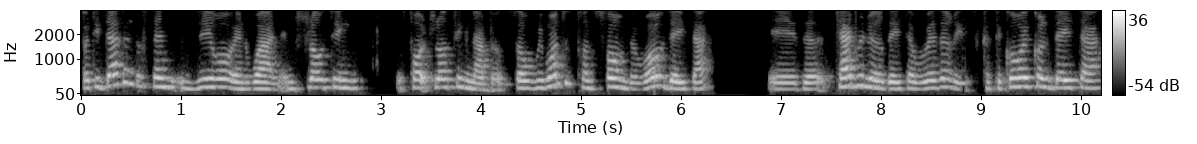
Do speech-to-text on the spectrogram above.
But it doesn't understand zero and one and floating, floating numbers. So we want to transform the raw data uh, the tabular data, whether it's categorical data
